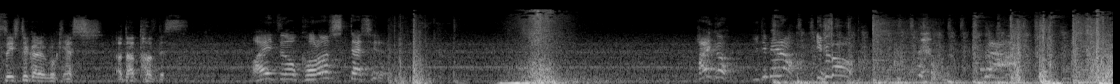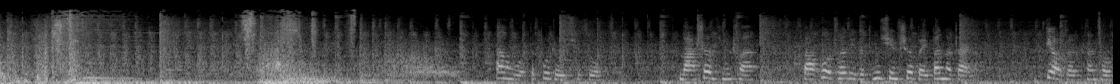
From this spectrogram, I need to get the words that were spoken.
落水してから動きなし当たったはずですあいつを殺したし早く行ってみろ行くぞ按我的步骤去做，马上停船，把货船里的通讯设备搬到这儿来，调转船头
